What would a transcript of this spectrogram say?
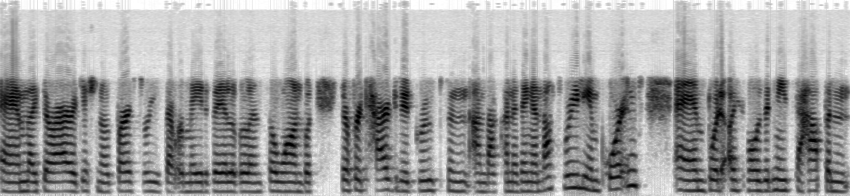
um, like there are additional bursaries that were made available and so on, but they're for targeted groups and, and that kind of thing. And that's really important. Um, but I suppose it needs to happen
